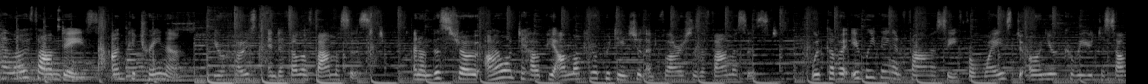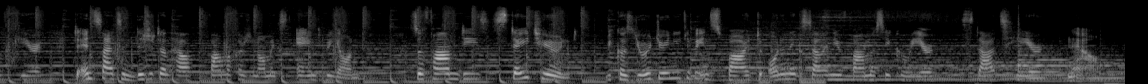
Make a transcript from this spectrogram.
Hello, PharmDs. I'm Katrina, your host and a fellow pharmacist. And on this show, I want to help you unlock your potential and flourish as a pharmacist. We'll cover everything in pharmacy from ways to own your career to self care to insights in digital health, pharmacogenomics, and beyond. So, PharmDs, stay tuned because your journey to be inspired to own and excel in your pharmacy career starts here now.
